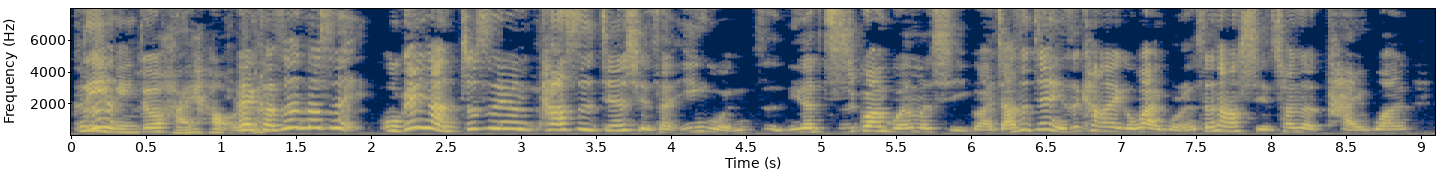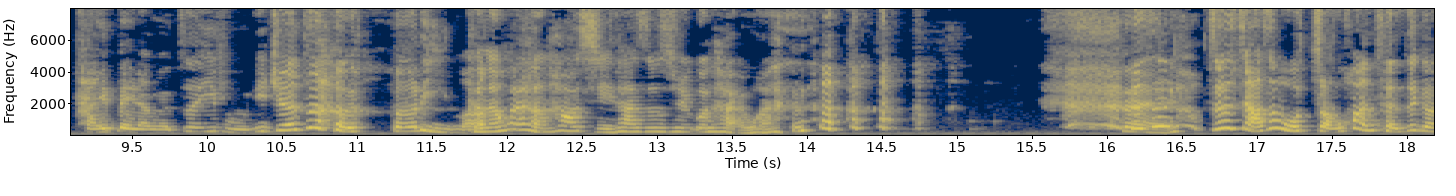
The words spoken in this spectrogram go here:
地名就还好。哎，可是那是我跟你讲，就是因为它是今天写成英文字，你的直观不会那么奇怪。假设今天你是看到一个外国人身上写穿着台湾、台北两个字的衣服，你觉得这很合理吗？可能会很好奇他是不是去过台湾。对，可是只是假设我转换成这个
